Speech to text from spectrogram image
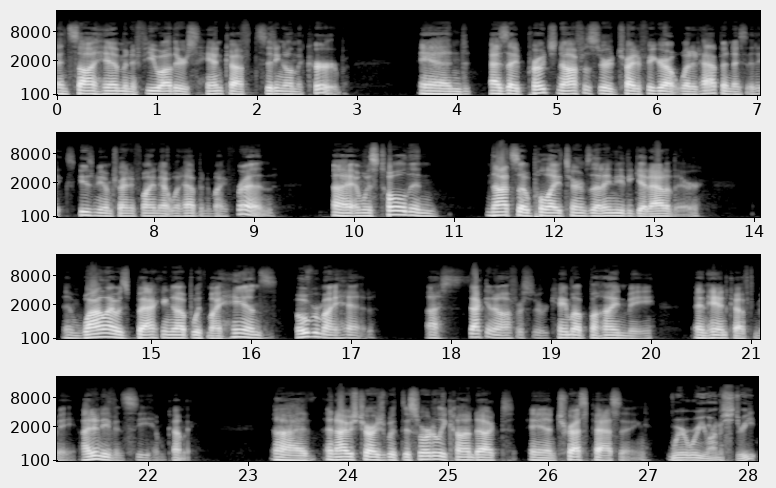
and saw him and a few others handcuffed sitting on the curb. And as I approached an officer to try to figure out what had happened, I said, Excuse me, I'm trying to find out what happened to my friend. Uh, and was told in not so polite terms that I need to get out of there. And while I was backing up with my hands over my head, a second officer came up behind me and handcuffed me. I didn't even see him coming. Uh, and I was charged with disorderly conduct and trespassing. Where were you on a street?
